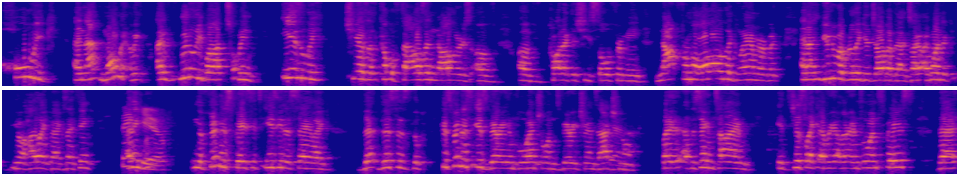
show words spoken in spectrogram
holy and that moment i mean i literally bought i mean easily she has a couple thousand dollars of of product that she sold for me, not from all the glamour, but and I, you do a really good job of that. So I, I wanted to you know highlight that because I think I Thank think you. in the fitness space it's easy to say like that this is the because fitness is very influential and it's very transactional, Yeah. but at the same time it's just like every other influence space that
